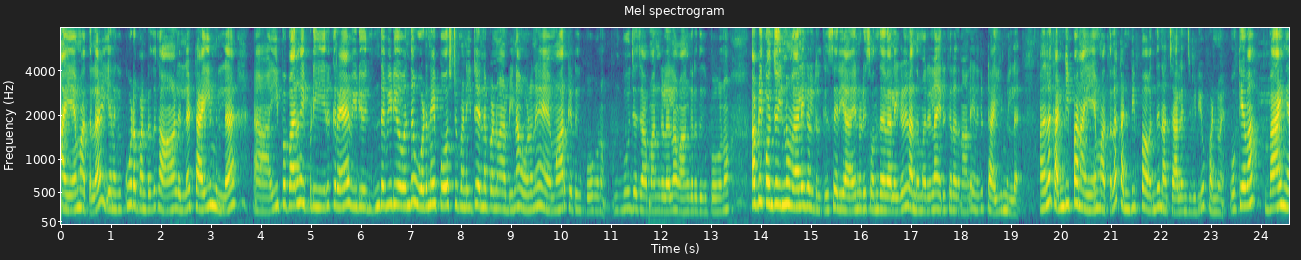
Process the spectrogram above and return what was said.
நான் ஏமாற்றலை எனக்கு கூட பண்ணுறதுக்கு ஆள் இல்லை டைம் இல்லை. இப்போ பாருங்கள் இப்படி இருக்கிறேன். வீடியோ இந்த வீடியோ வந்து உடனே போஸ்ட் பண்ணிவிட்டு என்ன பண்ணுவேன் அப்படின்னா உடனே மார்க்கெட்டுக்கு போகணும். பூஜை ஜாமான்கள் எல்லாம் வாங்குறதுக்கு போகணும். அப்படி கொஞ்சம் இன்னும் வேலைகள் இருக்குது சரியா? என்னுடைய சொந்த வேலைகள் அந்த மாதிரிலாம் இருக்கிறதுனால எனக்கு டைம் இல்லை. அதனால் கண்டிப்பாக நான் ஏமாத்தலை. கண்டிப்பாக வந்து நான் சேலஞ்ச் வீடியோ பண்ணுவேன். ஓகேவா பாய்ங்க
